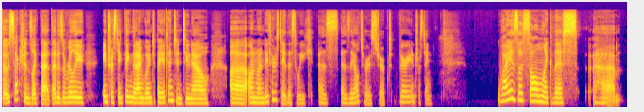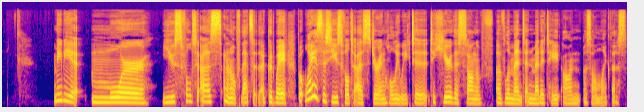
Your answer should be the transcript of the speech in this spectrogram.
those sections like that. That is a really interesting thing that I'm going to pay attention to now uh, on Maundy, Thursday this week as as the altar is stripped. Very interesting. Why is a psalm like this um, maybe more useful to us? I don't know if that's a, a good way, but why is this useful to us during Holy Week to to hear this song of of lament and meditate on a psalm like this?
